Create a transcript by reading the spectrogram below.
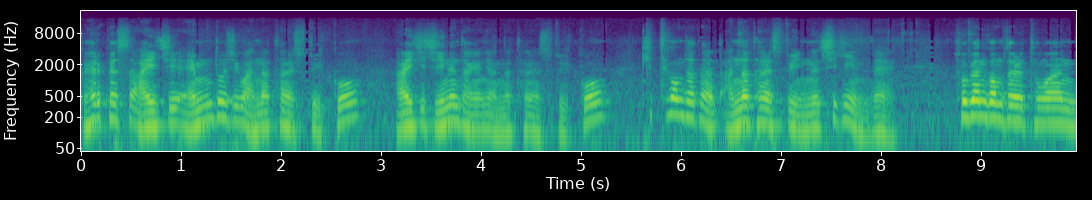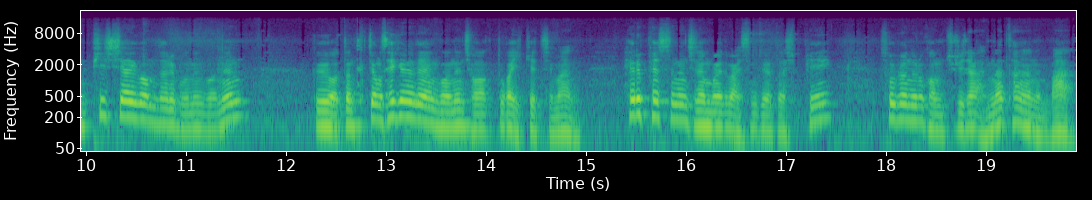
그 헤르페스 IgM도 지금 안 나타날 수도 있고 IgG는 당연히 안 나타날 수도 있고 키트 검사도 안- 안 나타날 수도 있는 시기인데 소변 검사를 통한 PCR 검사를 보는 거는 그 어떤 특정 세균에 대한 거는 정확도가 있겠지만 헤르페스는 지난번에도 말씀드렸다시피 소변으로 검출이 잘 안 나타나는 바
